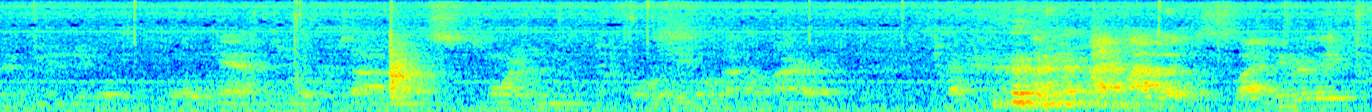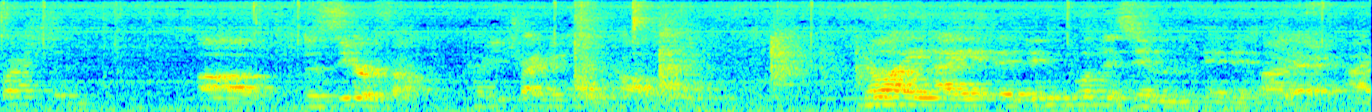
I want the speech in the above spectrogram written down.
the community will, will Yeah. do over time, that's more than four people that have hired. I have a slightly related question. The zero phone, have you tried making a call? No, I, I I didn't put this in, in it Okay. yet. I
